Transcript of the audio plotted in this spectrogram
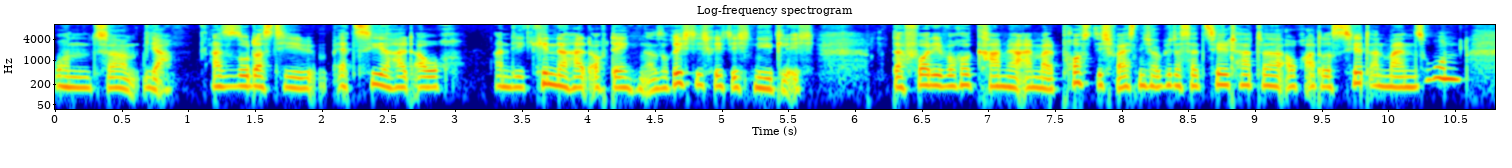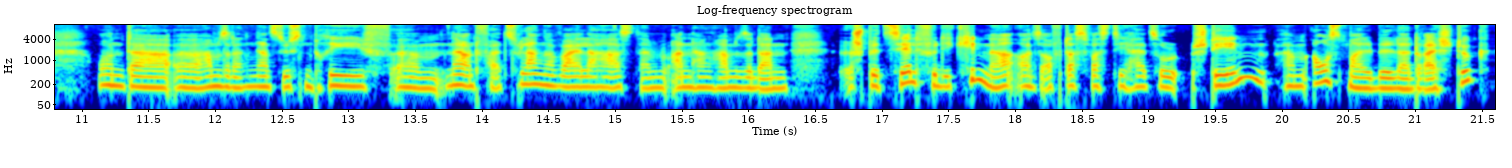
Und äh, ja, also so, dass die Erzieher halt auch an die Kinder halt auch denken. Also richtig, richtig niedlich. Davor die Woche kam ja einmal Post, ich weiß nicht, ob ich das erzählt hatte, auch adressiert an meinen Sohn. Und da äh, haben sie dann einen ganz süßen Brief. Ähm, na, und falls du Langeweile hast, dann im Anhang haben sie dann speziell für die Kinder, also auf das, was die halt so stehen, ähm, Ausmalbilder, drei Stück,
